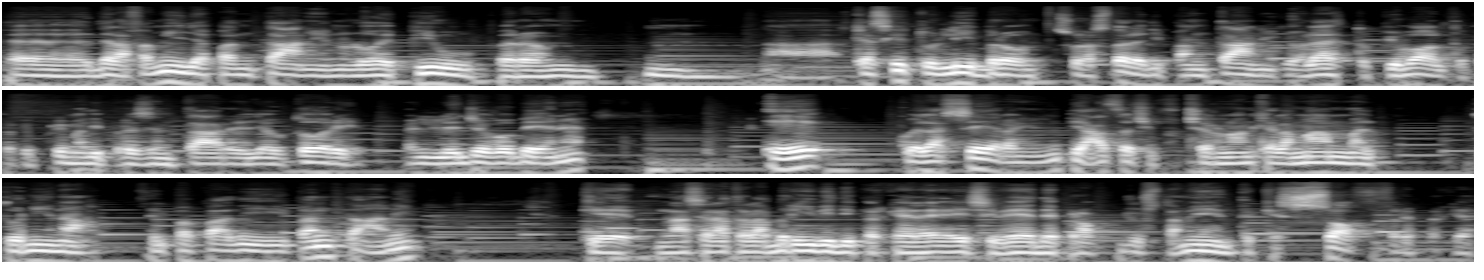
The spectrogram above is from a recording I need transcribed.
eh, della famiglia Pantani, non lo è più per... Um, uh, che ha scritto un libro sulla storia di Pantani che ho letto più volte perché prima di presentare gli autori li leggevo bene e quella sera in piazza c'erano anche la mamma Tonina e il papà di Pantani che una serata da brividi perché lei si vede proprio giustamente che soffre perché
